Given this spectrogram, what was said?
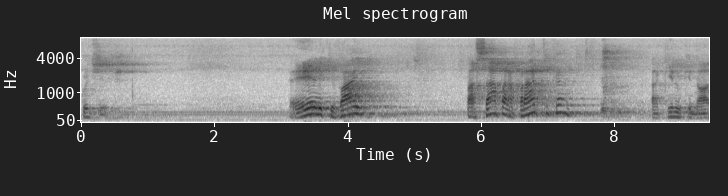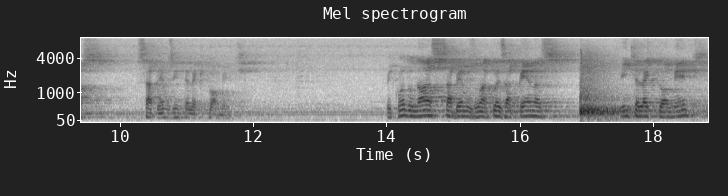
Gurdjieff. É ele que vai passar para a prática aquilo que nós sabemos intelectualmente. E quando nós sabemos uma coisa apenas intelectualmente,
